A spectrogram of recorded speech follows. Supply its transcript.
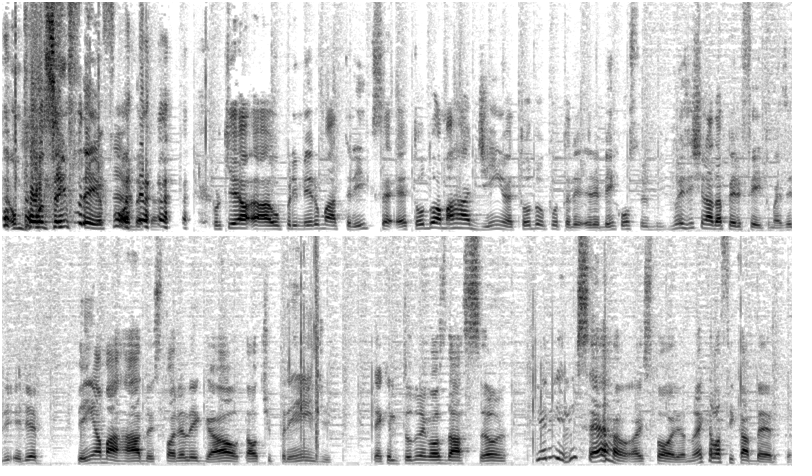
É um bom sem freio, é foda, cara. Porque a- a- o primeiro Matrix é, é todo amarradinho, é todo. Puta, ele, ele é bem construído. Não existe nada perfeito, mas ele, ele é bem amarrado, a história é legal, tal, te prende. Tem aquele todo negócio da ação. E ele, ele encerra a história, não é que ela fica aberta.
